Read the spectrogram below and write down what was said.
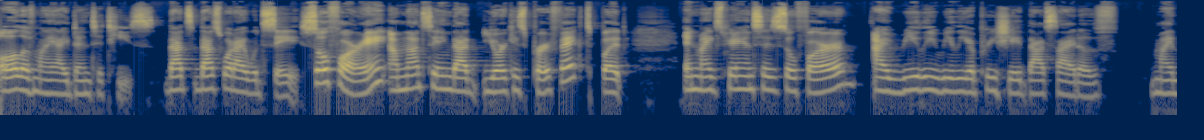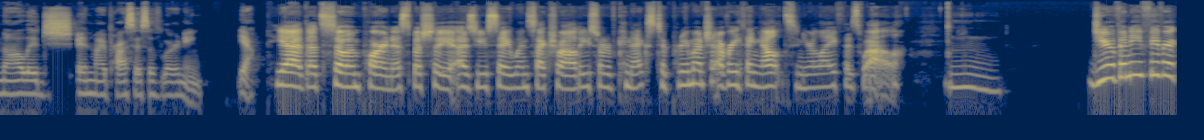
all of my identities. That's that's what I would say so far. Eh? I'm not saying that York is perfect, but in my experiences so far, I really, really appreciate that side of my knowledge and my process of learning. Yeah. Yeah, that's so important, especially as you say, when sexuality sort of connects to pretty much everything else in your life as well. Mm. Do you have any favorite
